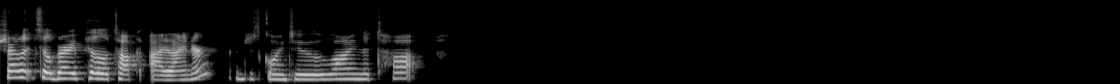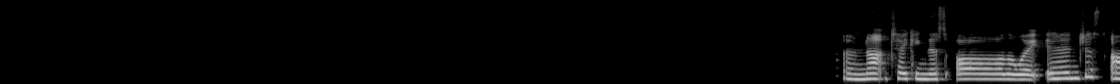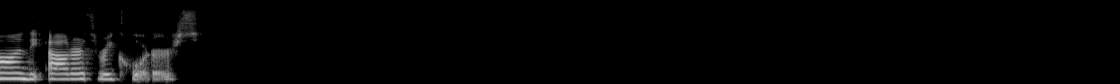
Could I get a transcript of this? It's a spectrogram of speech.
Charlotte Tilbury Pillow Talk eyeliner. I'm just going to line the top I'm not taking this all the way in, just on the outer three quarters.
